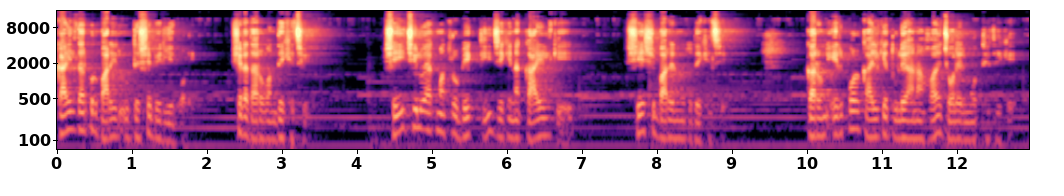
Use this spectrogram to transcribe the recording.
কাইল তারপর বাড়ির উদ্দেশ্যে বেরিয়ে পড়ে। সেটা দারোয়ান দেখেছে। সেই ছিল একমাত্র ব্যক্তি যে কিনা কাইলকে শেষবারের মতো দেখেছে। কারণ এরপর কাইলকে তুলে আনা হয় জলের মধ্যে থেকে।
